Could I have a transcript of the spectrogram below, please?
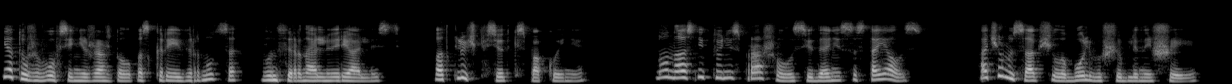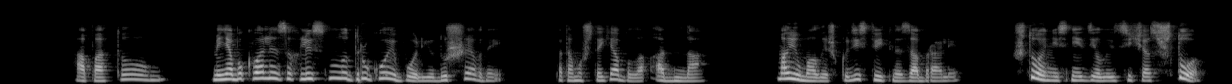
я тоже вовсе не жаждала поскорее вернуться в инфернальную реальность. В отключке все таки спокойнее. Но нас никто не спрашивал, и свидание состоялось о чем и сообщила боль в ушибленной шее. А потом меня буквально захлестнуло другой болью, душевной, потому что я была одна. Мою малышку действительно забрали. Что они с ней делают сейчас? Что?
